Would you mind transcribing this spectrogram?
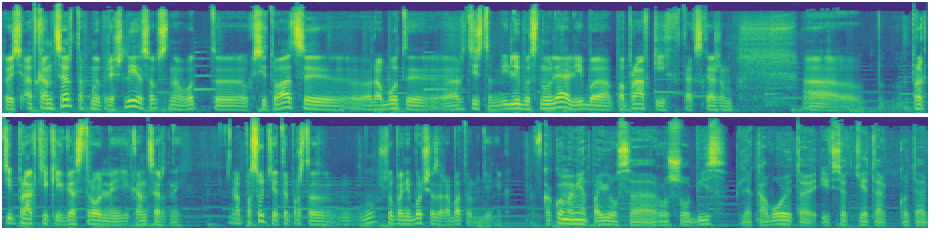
То есть от концертов мы пришли, собственно, вот к ситуации работы артистом либо с нуля, либо поправки их, так скажем, практи- практики гастрольной и концертной. А по сути, это просто, ну, чтобы они больше зарабатывали денег. В какой момент появился Рушоу-биз? Для кого это? И все-таки это какой-то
